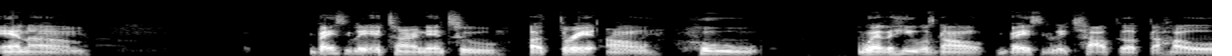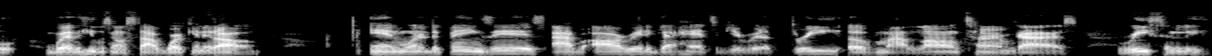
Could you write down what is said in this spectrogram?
And um basically it turned into a threat on who whether he was gonna basically chalk up the whole whether he was gonna stop working at all. And one of the things is I've already got had to get rid of three of my long term guys recently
